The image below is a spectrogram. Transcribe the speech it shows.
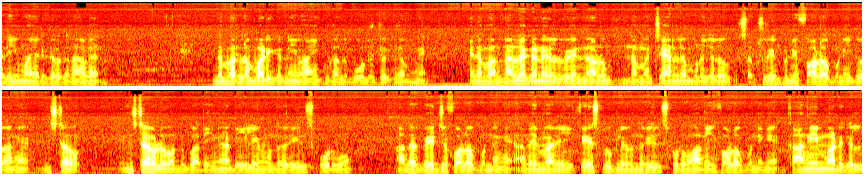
அதிகமாக இருக்கிறதுனால இந்த மாதிரி லம்பாடி கண்ணையும் வாங்கி கொண்டாந்து போட்டுட்ருக்குறோமுங்க. இந்த மாதிரி நல்ல கண்ணுகள் வேணுனாலும் நம்ம சேனலை முடிஞ்சளவு சப்ஸ்கிரைப் பண்ணி ஃபாலோ பண்ணிட்டு வாங்க. இன்ஸ்டா இன்ஸ்டாவில் வந்து பார்த்தீங்கன்னா டெய்லியும் வந்து ரீல்ஸ் போடுவோம். அதை பேஜை ஃபாலோ பண்ணுங்க. அதே மாதிரி ஃபேஸ்புக்கில் வந்து ரீல்ஸ் போடுவோம். அதையும் ஃபாலோ பண்ணுங்க. காங்கை மாடுகள்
